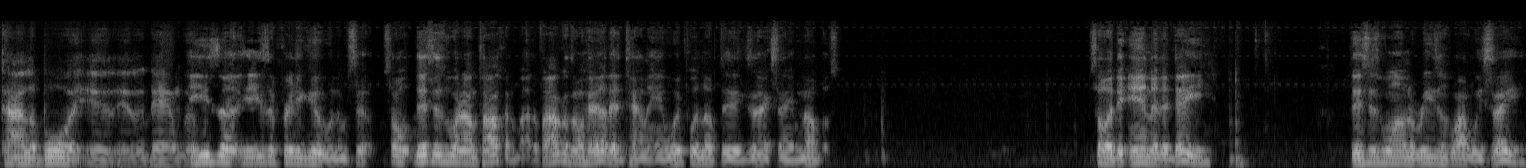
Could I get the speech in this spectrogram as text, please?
Tyler Boyd is, is a damn good. He's one. a he's a pretty good one himself. So this is what I'm talking about. If Falcons don't have that talent, and we're putting up the exact same numbers, so at the end of the day, this is one of the reasons why we say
